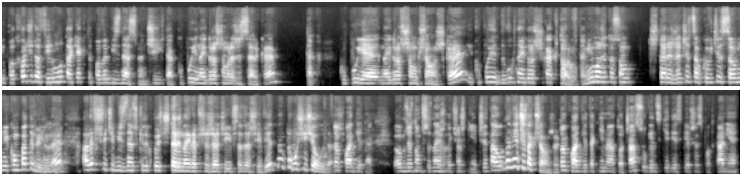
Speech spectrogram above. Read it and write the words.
i podchodzi do filmu tak jak typowy biznesmen, czyli tak, kupuje najdroższą reżyserkę, Tak. kupuje najdroższą książkę i kupuje dwóch najdroższych aktorów. Tak. Mimo, że to są cztery rzeczy całkowicie ze sobą niekompatybilne, ale w świecie biznesu, kiedy kupujesz cztery najlepsze rzeczy i wsadzasz je w jedną, to musi się udać. Dokładnie tak. On zresztą przyznaje, że do książki nie czytał. Bo nie czyta książek. Dokładnie tak nie miał na to czasu, więc kiedy jest pierwsze spotkanie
